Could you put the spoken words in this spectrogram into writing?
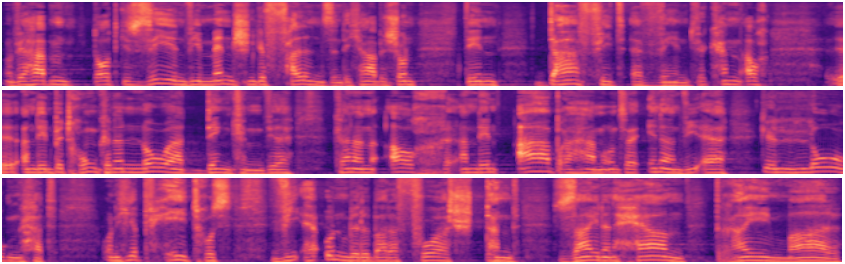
Und wir haben dort gesehen, wie Menschen gefallen sind. Ich habe schon den David erwähnt. Wir können auch äh, an den betrunkenen Noah denken. Wir können auch an den Abraham uns erinnern, wie er gelogen hat Und hier Petrus, wie er unmittelbar davor stand, seinen Herrn dreimal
